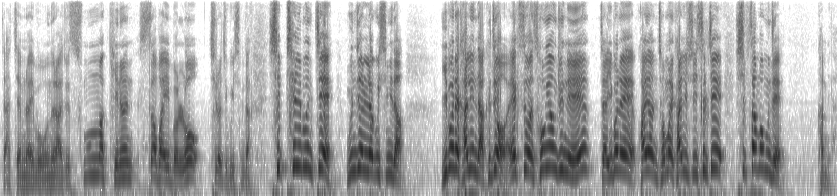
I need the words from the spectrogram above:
자, 잼라이브 오늘 아주 숨막히는 서바이벌로 치러지고 있습니다. 17분째 문제를 내고 있습니다. 이번에 갈린다. 그죠? X1 송영주님. 자, 이번에 과연 정말 갈릴 수 있을지 13번 문제 갑니다.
